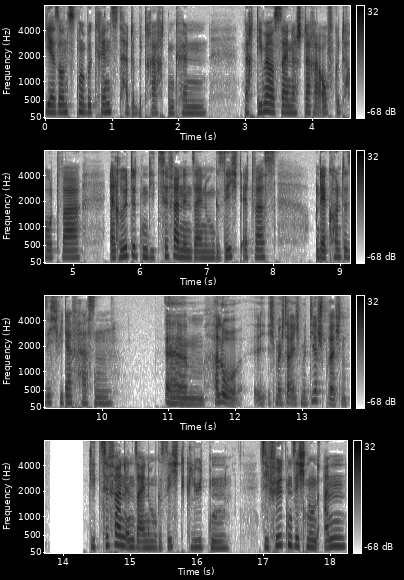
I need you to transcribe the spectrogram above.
die er sonst nur begrenzt hatte betrachten können. Nachdem er aus seiner Starre aufgetaut war, erröteten die Ziffern in seinem Gesicht etwas, und er konnte sich wieder fassen. Ähm, hallo, ich möchte eigentlich mit dir sprechen. Die Ziffern in seinem Gesicht glühten. Sie fühlten sich nun an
